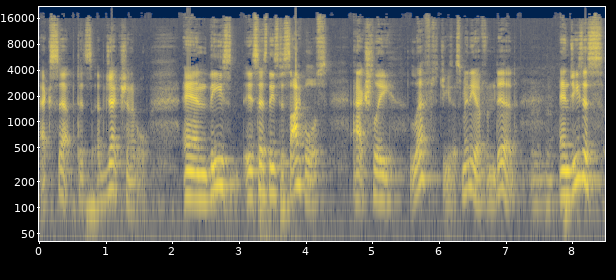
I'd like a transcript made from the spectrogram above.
accept. It's objectionable. And these it says these disciples actually left Jesus. Many of them did. And Jesus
